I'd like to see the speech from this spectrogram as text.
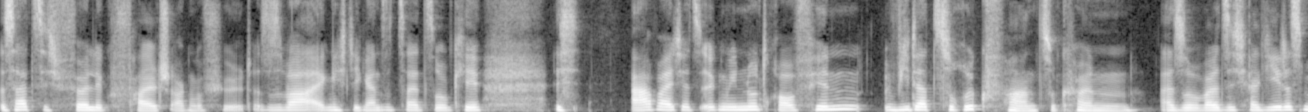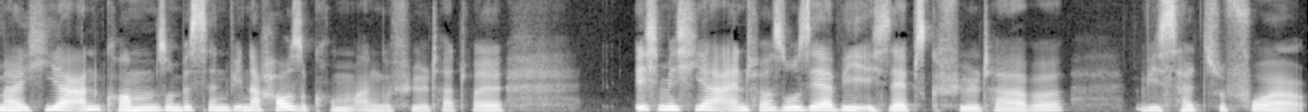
es hat sich völlig falsch angefühlt. Also es war eigentlich die ganze Zeit so, okay, ich, arbeite jetzt irgendwie nur darauf hin, wieder zurückfahren zu können. Also weil sich halt jedes Mal hier ankommen so ein bisschen wie nach Hause kommen angefühlt hat, weil ich mich hier einfach so sehr wie ich selbst gefühlt habe, wie es halt zuvor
